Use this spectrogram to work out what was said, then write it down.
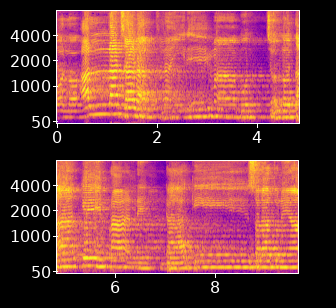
বলো, আল্লাহ ছাড়া নাই রে মা মাবুদ। চলো তাকে প্রাণে ডাকি সলাতুনিয়া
